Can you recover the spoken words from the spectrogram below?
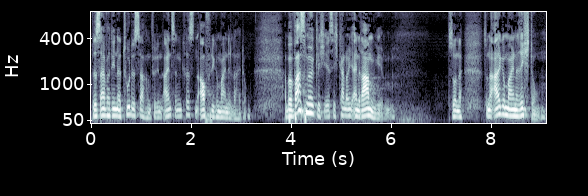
Das ist einfach die Natur des Sachen für den einzelnen Christen, auch für die Gemeindeleitung. Aber was möglich ist, ich kann euch einen Rahmen geben. So eine, so eine allgemeine Richtung.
